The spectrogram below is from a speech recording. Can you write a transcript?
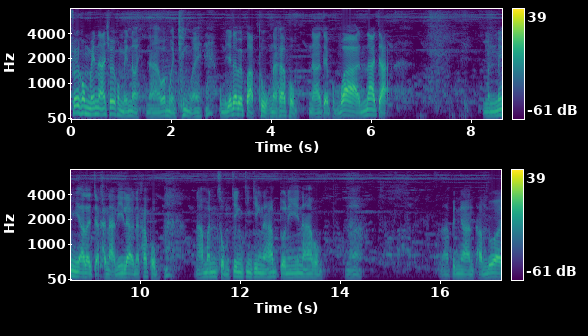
ช่วยคอมเมนต์นะช่วยคอมเมนต์หน่อยนะว่าเหมือนจริงไหมผมจะได้ไปปรับถูกนะครับผมนะแต่ผมว่าน่าจะ มันไม่มีอะไรจากขนาดนี้แล้วนะครับ ผมนะมันสมจริงจริง ๆ นะครับ ตัวนี้นะครับผมนะนะเป็นงานทำด้วย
